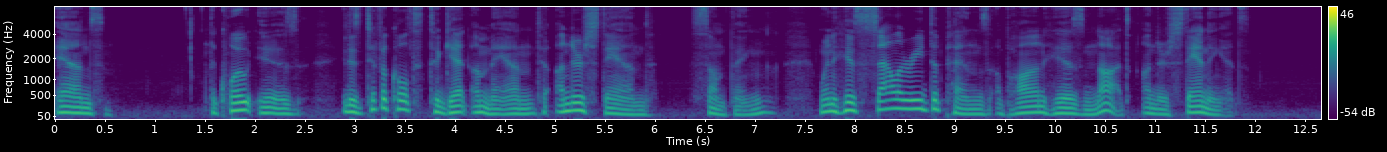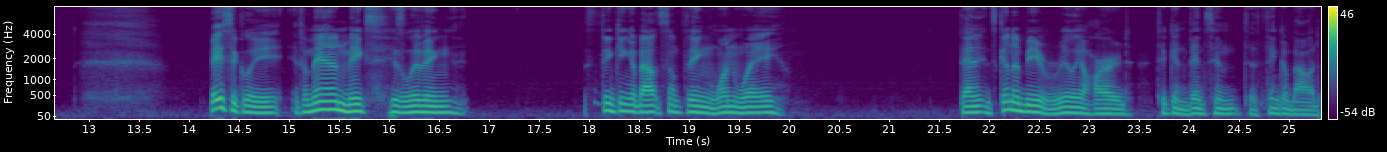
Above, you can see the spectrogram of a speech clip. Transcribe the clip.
and the quote is: "It is difficult to get a man to understand something when his salary depends upon his not understanding it." Basically, if a man makes his living thinking about something one way, then it's going to be really hard to convince him to think about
